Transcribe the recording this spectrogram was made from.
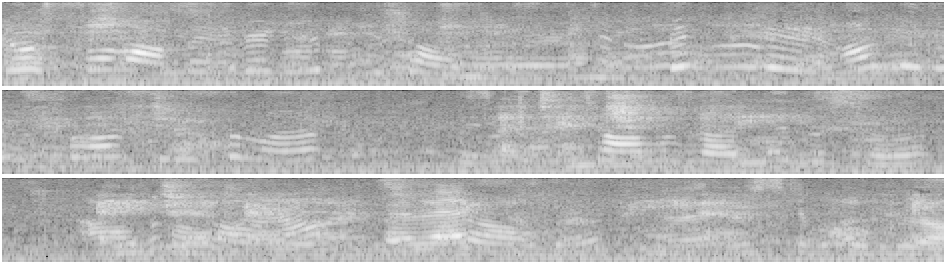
Beroş son anda eve gelip duş almak istedi. Bitti. Anne dedim şu an sırası mı? Bizim uçağımız var ne duşu? Aldı sonra? Evet aldı. Evet, mis gibi kokuyor.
